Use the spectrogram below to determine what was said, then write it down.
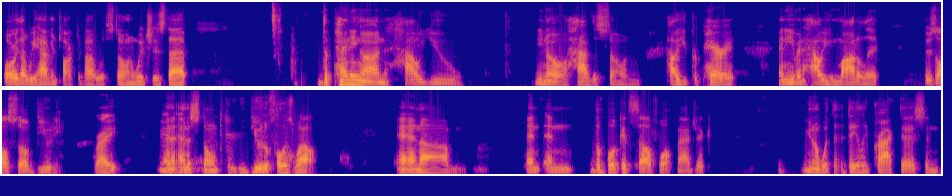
or that we haven't talked about with stone which is that depending on how you you know have the stone how you prepare it and even how you model it there's also beauty right? Mm-hmm. and, and a stone can be beautiful as well. And um and and the book itself wealth magic you know with the daily practice and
